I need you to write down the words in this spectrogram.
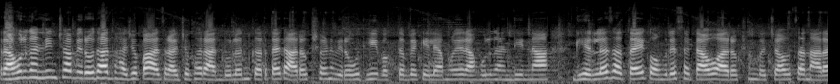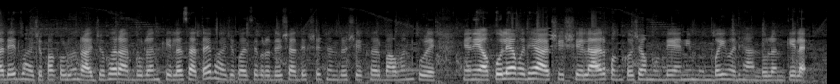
राहुल गांधींच्या विरोधात भाजपा आज राज्यभर आंदोलन करत आहेत आरक्षण विरोधी वक्तव्य केल्यामुळे राहुल गांधींना घेरलं जात आहे काँग्रेस हटाव आरक्षण बचावचा नारा देत भाजपाकडून राज्यभर आंदोलन केलं जात आहे भाजपाचे प्रदेशाध्यक्ष चंद्रशेखर बावनकुळे यांनी अकोल्यामध्ये आशिष शेलार पंकजा मुंडे यांनी मुंबईमध्ये आंदोलन केलं आहे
